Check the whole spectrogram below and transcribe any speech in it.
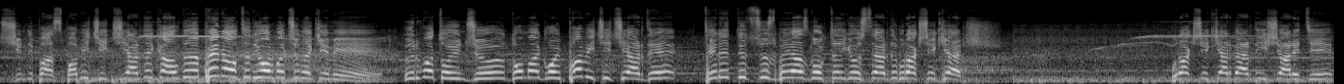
şimdi pas Pavičić yerde kaldı. Penaltı diyor maçın hakemi. Hırvat oyuncu Domagoj Pavičić yerde. Tereddütsüz beyaz noktayı gösterdi Burak Şeker. Burak Şeker verdi işareti.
